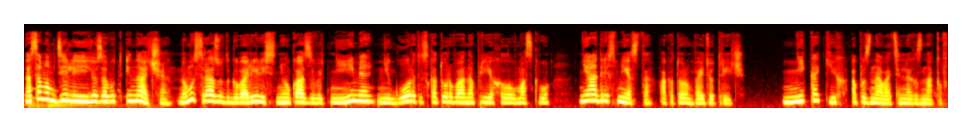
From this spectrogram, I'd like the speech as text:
На самом деле ее зовут иначе, но мы сразу договорились не указывать ни имя, ни город, из которого она приехала в Москву, ни адрес места, о котором пойдет речь. Никаких опознавательных знаков.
